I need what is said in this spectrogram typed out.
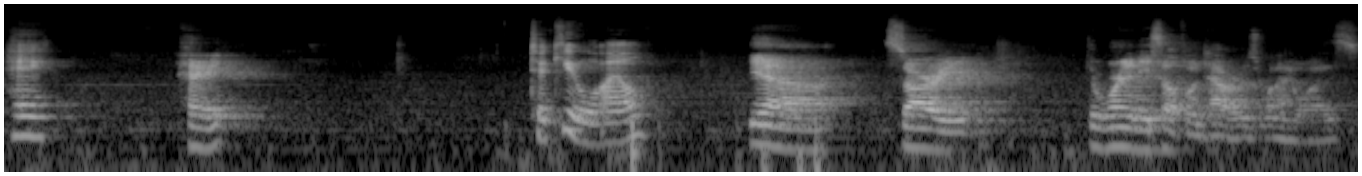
Hey, Hey. Took you a while. Yeah, sorry. There weren't any cell phone towers when I was.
